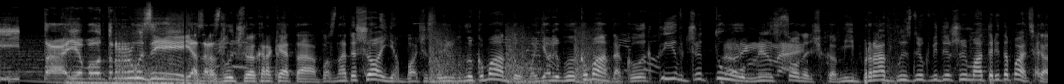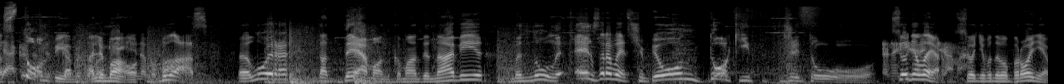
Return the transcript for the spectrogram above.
Вітаємо, друзі! Я зараз злечу як ракета. Бо знаєте що? Я бачу свою улюблену команду. Моя улюблена команда, колектив Джету, мій сонечко, мій брат близнюк від іншої матері та батька, Стомпі, Алімао, Блас, е, Лойра та Демон команди Наві. Минулий екс-гравець чемпіон Докі Джету. Сьогодні Лер. Сьогодні вони в обороні.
